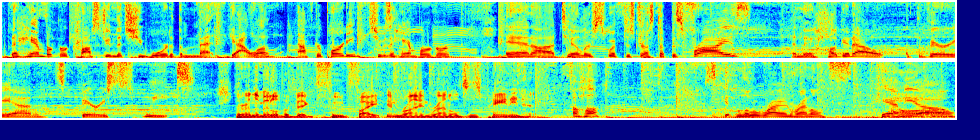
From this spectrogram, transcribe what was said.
the hamburger costume that she wore to the Met Gala after party. She was a hamburger, and uh, Taylor Swift is dressed up as fries, and they hug it out at the very end. It's very sweet. They're in the middle of a big food fight and Ryan Reynolds is painting it. Uh huh. Just getting a little Ryan Reynolds cameo.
